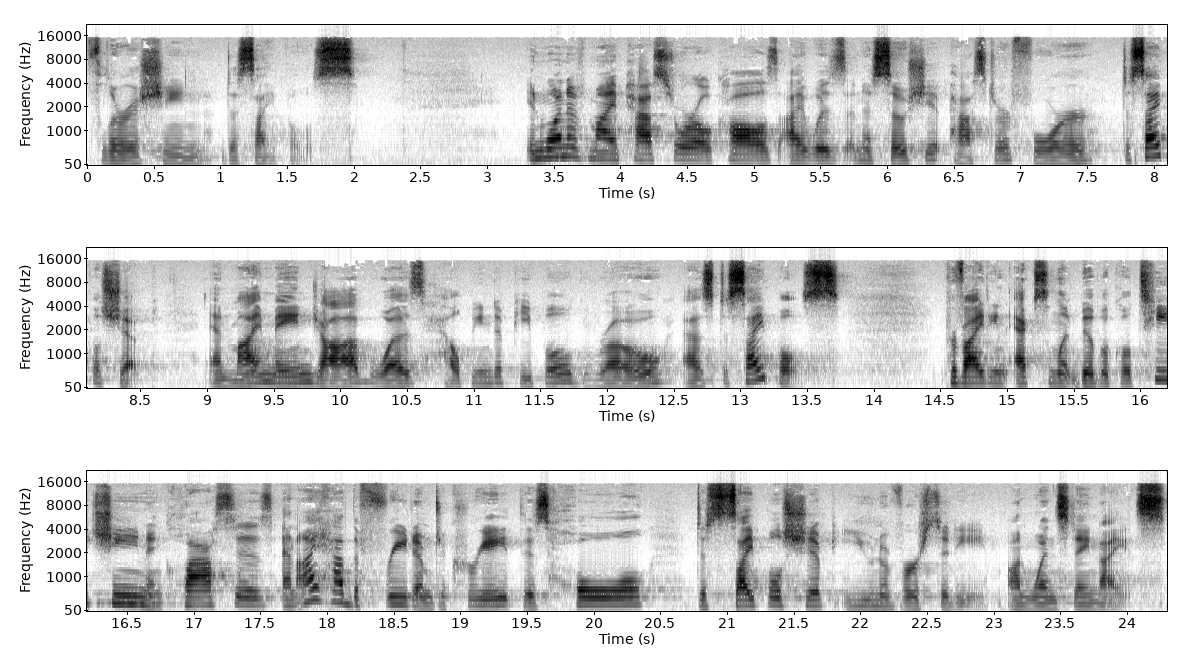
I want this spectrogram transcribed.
flourishing disciples. In one of my pastoral calls, I was an associate pastor for discipleship, and my main job was helping the people grow as disciples, providing excellent biblical teaching and classes, and I had the freedom to create this whole Discipleship University on Wednesday nights,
